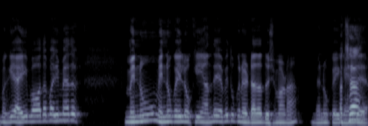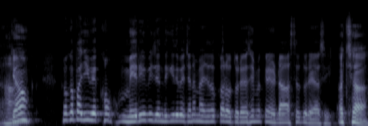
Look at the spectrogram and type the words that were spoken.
ਮਹਿੰਗਾਈ ਬਹੁਤ ਆ ਭਾਜੀ ਮੈਂ ਤਾਂ ਮੈਨੂੰ ਮੈਨੂੰ ਕਈ ਲੋਕੀ ਆਂਦੇ ਆ ਵੀ ਤੂੰ ਕੈਨੇਡਾ ਦਾ ਦੁਸ਼ਮਣ ਆ। ਮੈਨੂੰ ਕਈ ਕਹਿੰਦੇ ਆ, ਕਿਉਂ? ਕਿਉਂਕਿ ਭਾਜੀ ਵੇਖੋ ਮੇਰੀ ਵੀ ਜ਼ਿੰਦਗੀ ਦੇ ਵਿੱਚ ਨਾ ਮੈਂ ਜਦੋਂ ਘਰੋਂ ਤੁਰਿਆ ਸੀ ਮੈਂ ਕੈਨੇਡਾ ਵਾਸਤੇ ਤੁਰਿਆ ਸੀ। ਅੱਛਾ।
